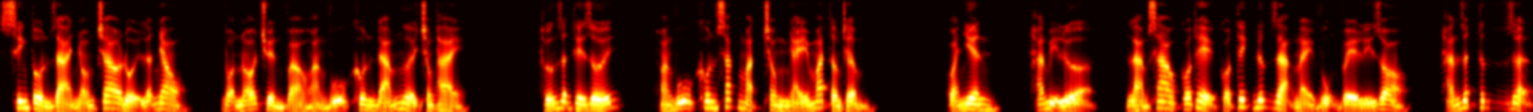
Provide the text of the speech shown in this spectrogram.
Sinh tồn giả nhóm trao đổi lẫn nhau, bọn nó truyền vào hoàng vũ khôn đám người trong thai hướng dẫn thế giới hoàng vũ khôn sắc mặt trong nháy mắt âm trầm. Quả nhiên, hắn bị lừa, làm sao có thể có tích đức dạng này vụng về lý do, hắn rất tức giận,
